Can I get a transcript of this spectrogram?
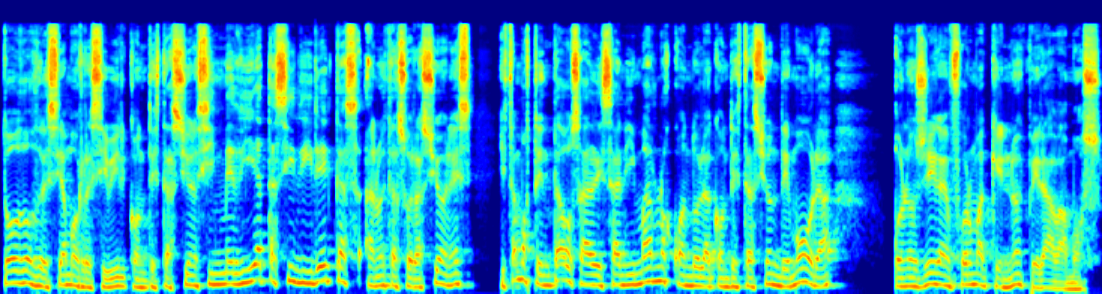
Todos deseamos recibir contestaciones inmediatas y directas a nuestras oraciones y estamos tentados a desanimarnos cuando la contestación demora o nos llega en forma que no esperábamos.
